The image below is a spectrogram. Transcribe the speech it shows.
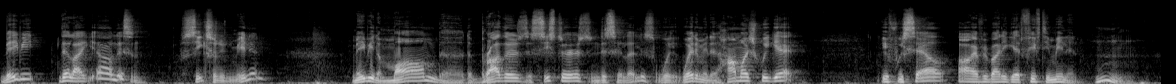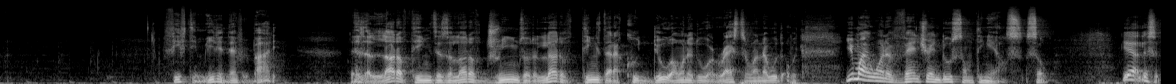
maybe they're like, yeah, listen, 600 million? Maybe the mom, the, the brothers, the sisters, and they say, listen, wait, wait a minute, how much we get if we sell? Oh, everybody get 50 million. Hmm. 50 million, everybody. There's a lot of things, there's a lot of dreams or a lot of things that I could do. I want to do a restaurant. I would, would you might want to venture and do something else. So yeah, listen,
